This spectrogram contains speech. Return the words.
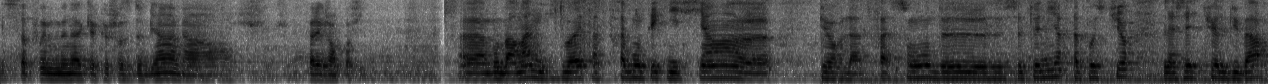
Et si ça pouvait me mener à quelque chose de bien, il fallait que j'en profite. Euh, un bon barman doit être un très bon technicien euh, sur la façon de se tenir, sa posture, la gestuelle du bar.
